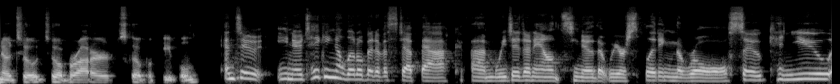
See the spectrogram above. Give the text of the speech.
you know to, to a broader scope of people and so, you know, taking a little bit of a step back, um, we did announce, you know, that we are splitting the role. So, can you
